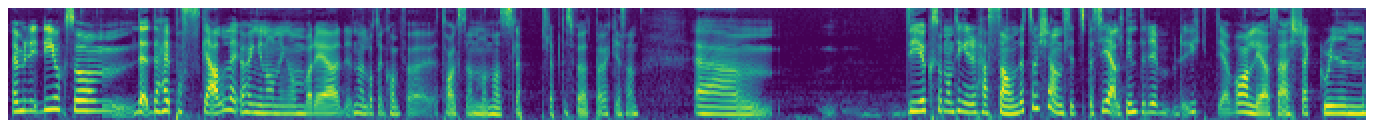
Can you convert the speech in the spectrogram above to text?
Men det, det är också, det, det här är Pascal, jag har ingen aning om vad det är. Den här låten kom för ett tag sedan, man har släpp, släpptes för ett par veckor sedan. Ehm, det är också någonting i det här soundet som känns lite speciellt. Det är inte det riktiga vanliga så här Chuck Green.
